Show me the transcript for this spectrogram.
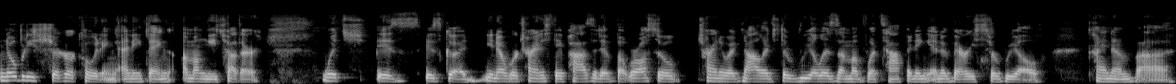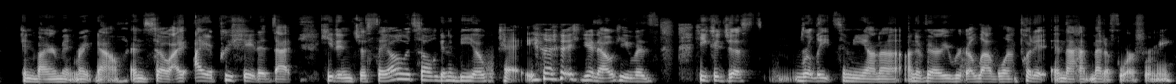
nobody's sugarcoating anything among each other which is is good you know we're trying to stay positive but we're also trying to acknowledge the realism of what's happening in a very surreal kind of uh, environment right now. And so I, I appreciated that he didn't just say oh it's all going to be okay. You know he was he could just relate to me on a on a very real level and put it in that metaphor for me.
